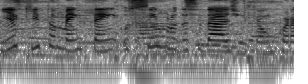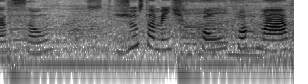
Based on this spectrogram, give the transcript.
E aqui também tem o símbolo da cidade, que é um coração, justamente com o formato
